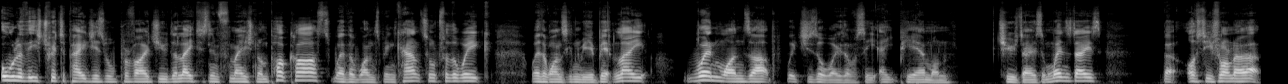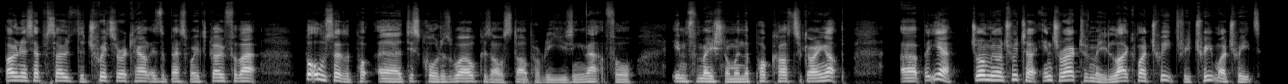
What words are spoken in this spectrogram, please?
All of these Twitter pages will provide you the latest information on podcasts, whether one's been cancelled for the week, whether one's going to be a bit late, when one's up, which is always obviously 8 pm on Tuesdays and Wednesdays. But obviously, if you want to know about bonus episodes, the Twitter account is the best way to go for that. But also the uh, Discord as well, because I'll start probably using that for information on when the podcasts are going up. Uh, but yeah, join me on Twitter, interact with me, like my tweets, retweet my tweets,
